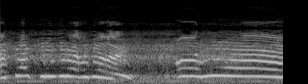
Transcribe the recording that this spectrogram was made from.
Опять перед меня выделывай! О, нет!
